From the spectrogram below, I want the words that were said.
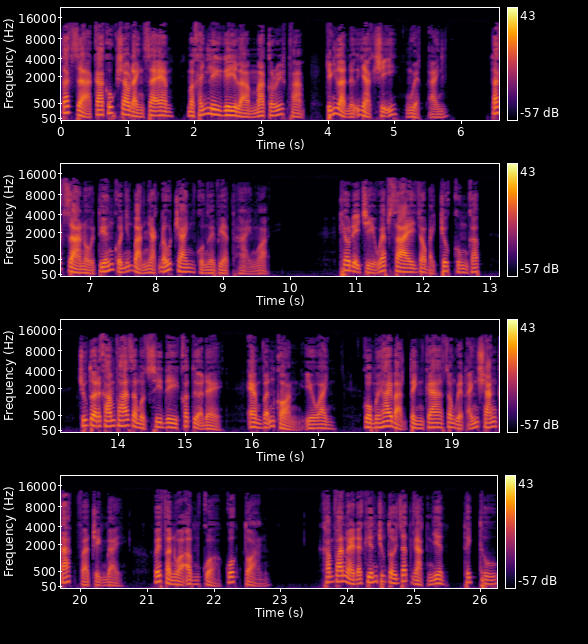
tác giả ca khúc sao đành xa em mà Khánh Ly ghi là Margaret Phạm chính là nữ nhạc sĩ Nguyệt Ánh, tác giả nổi tiếng của những bản nhạc đấu tranh của người Việt hải ngoại. Theo địa chỉ website do Bạch Trúc cung cấp, Chúng tôi đã khám phá ra một CD có tựa đề Em vẫn còn yêu anh, gồm 12 bản tình ca do Nguyệt Ánh sáng tác và trình bày, với phần hòa âm của Quốc Toản. Khám phá này đã khiến chúng tôi rất ngạc nhiên, thích thú.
